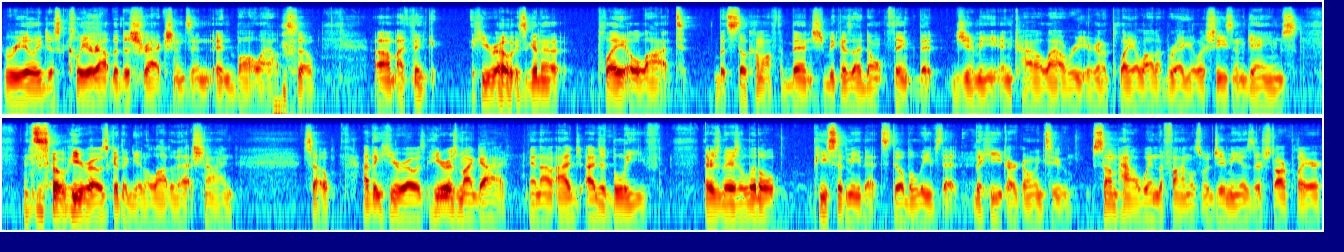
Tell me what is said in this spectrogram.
really just clear out the distractions and, and ball out. So um, I think Herro is going to play a lot, but still come off the bench because I don't think that Jimmy and Kyle Lowry are going to play a lot of regular season games, and so Herro's going to get a lot of that shine. So I think Herro is Herro's my guy, and I, I, I just believe there's there's a little piece of me that still believes that the Heat are going to somehow win the finals with Jimmy as their star player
